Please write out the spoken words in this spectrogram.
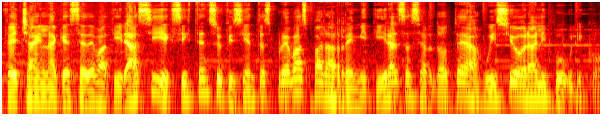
fecha en la que se debatirá si existen suficientes pruebas para remitir al sacerdote a juicio oral y público.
